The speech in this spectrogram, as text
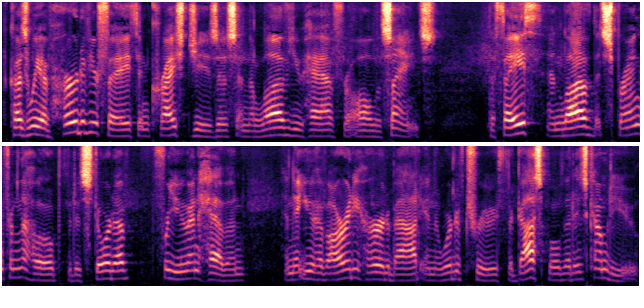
because we have heard of your faith in Christ Jesus and the love you have for all the saints. The faith and love that sprang from the hope that is stored up for you in heaven and that you have already heard about in the word of truth, the gospel that has come to you.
